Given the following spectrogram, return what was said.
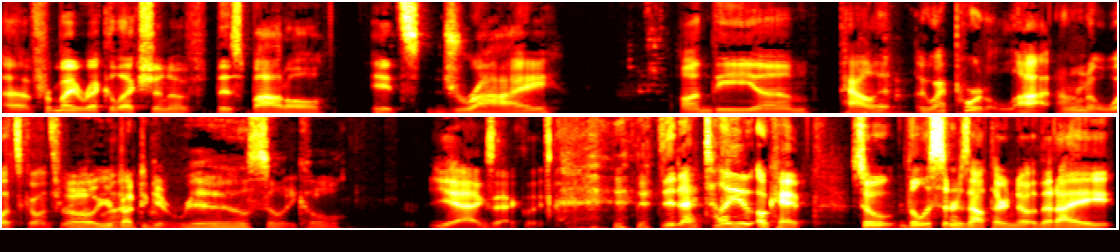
Uh, from my recollection of this bottle, it's dry on the um, palate. Oh, I poured a lot. I don't know what's going through. Oh, you're mind. about to get real silly, Cole. Yeah, exactly. Did I tell you? Okay, so the listeners out there know that I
